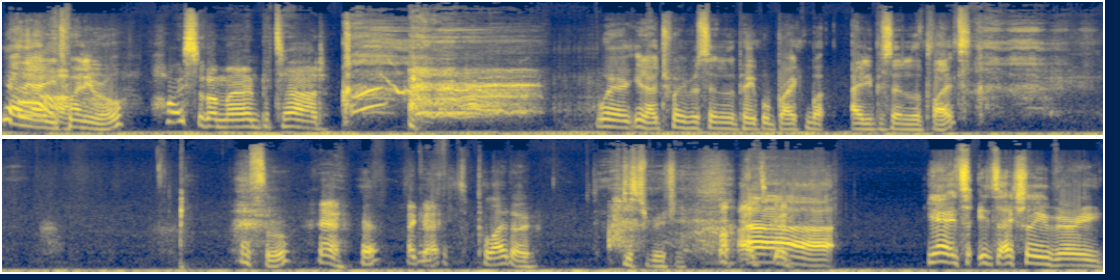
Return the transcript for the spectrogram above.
yeah, the 80 20 rule, Hoisted on my own petard. where you know 20% of the people break mo- 80% of the plates. That's the rule. Yeah. Yeah. Okay. It's Pareto distribution. That's Uh, yeah, it's it's actually very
